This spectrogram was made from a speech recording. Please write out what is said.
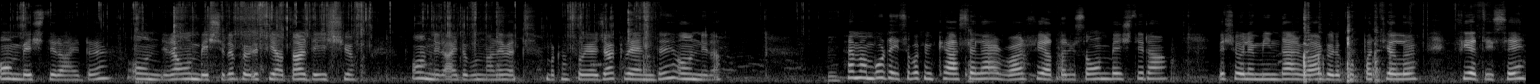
15 liraydı. 10 lira, 15 lira böyle fiyatlar değişiyor. 10 liraydı bunlar evet. Bakın soyacak rende 10 lira. Hemen burada ise bakın kaseler var. Fiyatları ise 15 lira. Ve şöyle minder var. Böyle papatyalı. Fiyatı ise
